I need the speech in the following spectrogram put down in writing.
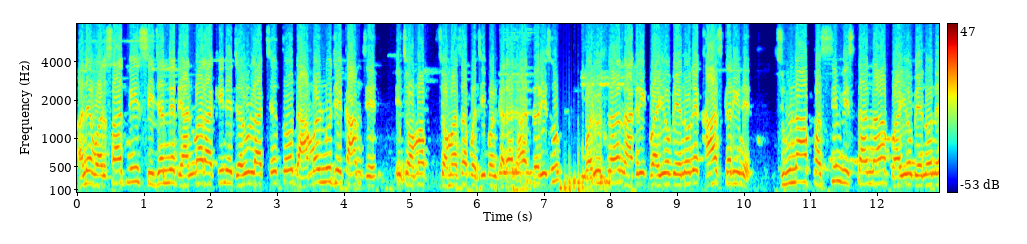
અને વરસાદની સિઝનને ધ્યાનમાં રાખીને જરૂર લાગશે તો ડામરનું જે કામ છે એ ચોમા, ચોમાસા પછી પણ કદાચ હાથ ધરીશું. ભરૂચના નાગરિક ભાઈઓ બહેનોને ખાસ કરીને જૂના પશ્ચિમ વિસ્તારના ભાઈઓ બહેનોને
